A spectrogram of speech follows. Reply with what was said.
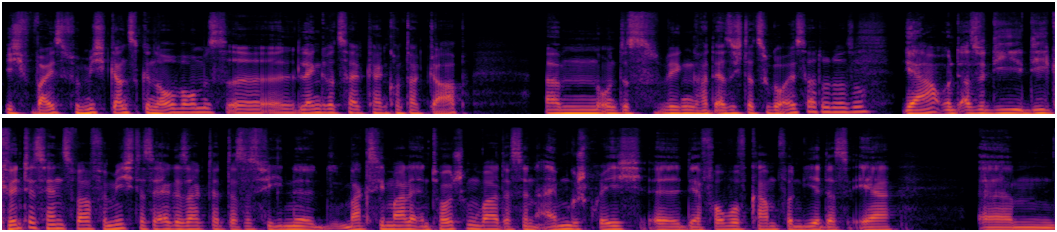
ich weiß für mich ganz genau, warum es äh, längere Zeit keinen Kontakt gab. Ähm, und deswegen hat er sich dazu geäußert oder so? Ja, und also die, die Quintessenz war für mich, dass er gesagt hat, dass es für ihn eine maximale Enttäuschung war, dass in einem Gespräch äh, der Vorwurf kam von dir, dass er ähm,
